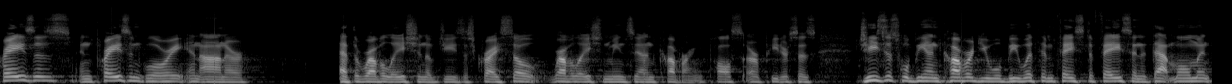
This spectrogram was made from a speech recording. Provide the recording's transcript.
praises and praise and glory and honor at the revelation of Jesus Christ. So revelation means the uncovering. Paul or Peter says Jesus will be uncovered, you will be with him face to face and at that moment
